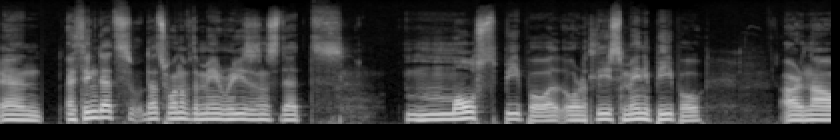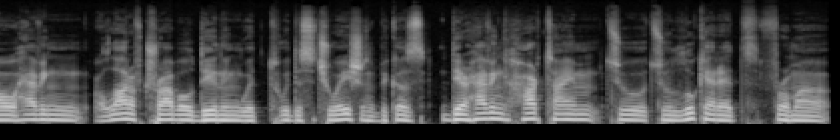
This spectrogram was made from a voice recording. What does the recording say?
And i think that's that's one of the main reasons that most people or at least many people are now having a lot of trouble dealing with with the situations because they're having hard time to to look at it from a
